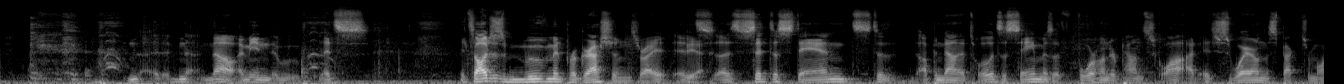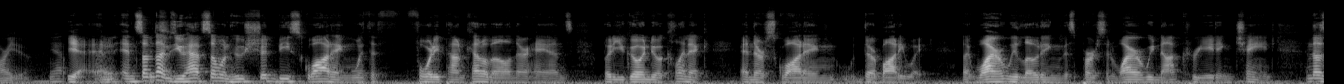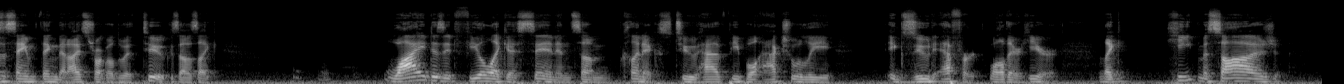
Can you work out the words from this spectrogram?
N- n- no, I mean it's it's all just movement progressions, right? It's a sit to stand to up and down the toilet. It's the same as a 400 pound squat. It's just where on the spectrum are you? Yep. Yeah, and, and sometimes It's- you have someone who should be squatting with a 40 pound kettlebell in their hands, but you go into a clinic and they're squatting their body weight. Like, why aren't we loading this person? Why are we not creating change? And that was the same thing that I struggled with too, because I was like, why does it feel like a sin in some clinics to have people actually exude effort while they're here? Like heat massage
